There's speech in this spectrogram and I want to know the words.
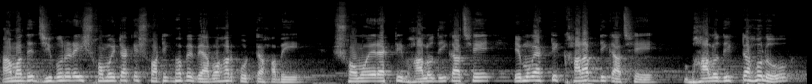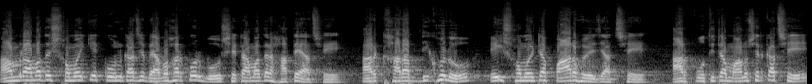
আমাদের জীবনের এই সময়টাকে সঠিকভাবে ব্যবহার করতে হবে। সময়ের একটি ভালো দিক আছে এবং একটি খারাপ দিক আছে। ভালো দিকটা হলো, আমরা আমাদের সময়কে কোন কাজে ব্যবহার করব সেটা আমাদের হাতে আছে, আর খারাপ দিক হলো, এই সময়টা পার হয়ে যাচ্ছে, আর প্রতিটা মানুষের কাছে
